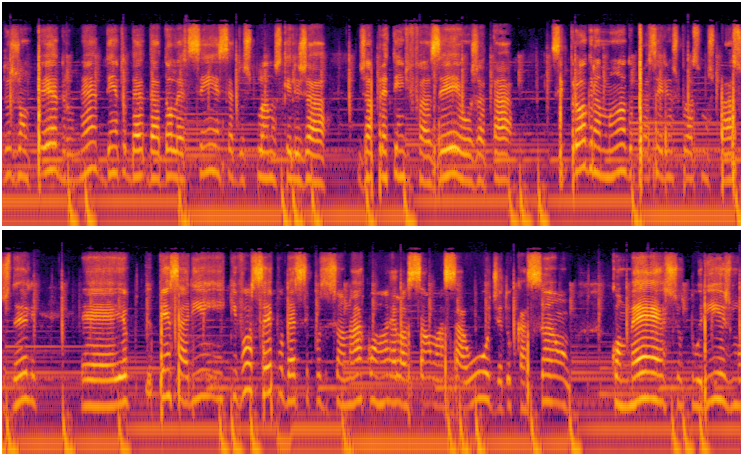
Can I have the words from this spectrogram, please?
do João Pedro, né, dentro da, da adolescência, dos planos que ele já, já pretende fazer ou já está se programando para serem os próximos passos dele. É, eu pensaria em que você pudesse se posicionar com relação à saúde, educação, comércio, turismo?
